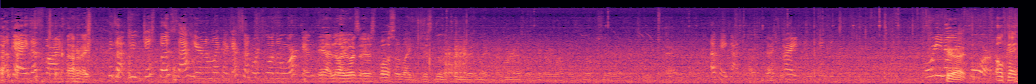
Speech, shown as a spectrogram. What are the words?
Okay, that's fine. All right. Because we just both sat here, and I'm like, I guess that horse wasn't working. Yeah, no, it was it was supposed to like just do a two minute lick, but might as well give it a work because it's sooner. Okay, gotcha. Thank you. All right, thank you. 49 You're and 4. Okay.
